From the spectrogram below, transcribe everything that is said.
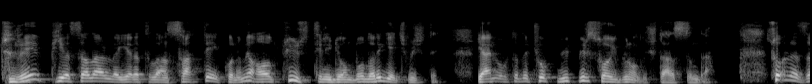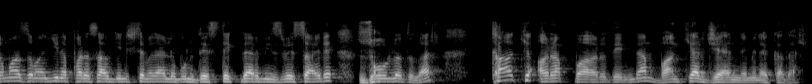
türev piyasalarla yaratılan sahte ekonomi 600 trilyon doları geçmişti. Yani ortada çok büyük bir soygun oluştu aslında. Sonra zaman zaman yine parasal genişlemelerle bunu destekler miyiz vesaire zorladılar. Ta ki Arap Baharı denilen banker cehennemine kadar.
